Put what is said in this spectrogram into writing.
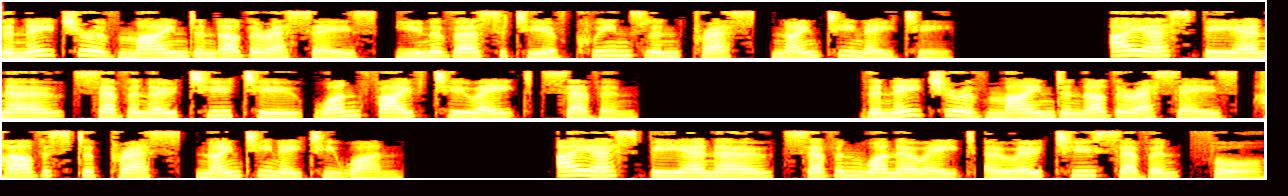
The Nature of Mind and Other Essays, University of Queensland Press, 1980. ISBN 0-7022-1528-7. The Nature of Mind and Other Essays, Harvester Press, 1981. ISBN 0-7108-0027-4.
